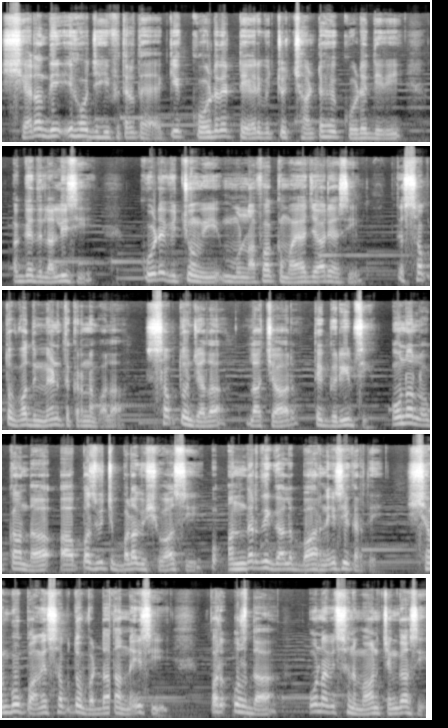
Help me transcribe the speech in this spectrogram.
ਸ਼ਹਿਰਾਂ ਦੀ ਇਹੋ ਜਿਹੀ ਫਿਤਰਤ ਹੈ ਕਿ ਕੂੜੇ ਦੇ ਢੇਰ ਵਿੱਚੋਂ ਛਾਂਟੇ ਹੋਏ ਕੂੜੇ ਦੀ ਵੀ ਅੱਗੇ ਦਲਾਲੀ ਸੀ। ਕੂੜੇ ਵਿੱਚੋਂ ਵੀ ਮੁਨਾਫਾ ਕਮਾਇਆ ਜਾ ਰਿਹਾ ਸੀ। ਤੇ ਸਭ ਤੋਂ ਵੱਧ ਮਿਹਨਤ ਕਰਨ ਵਾਲਾ, ਸਭ ਤੋਂ ਜ਼ਿਆਦਾ ਲਾਚਾਰ ਤੇ ਗਰੀਬ ਸੀ। ਉਹਨਾਂ ਲੋਕਾਂ ਦਾ ਆਪਸ ਵਿੱਚ ਬੜਾ ਵਿਸ਼ਵਾਸ ਸੀ। ਉਹ ਅੰਦਰ ਦੀ ਗੱਲ ਬਾਹਰ ਨਹੀਂ ਸੀ ਕਰਦੇ। ਸ਼ੰਭੂ ਭਾਵੇਂ ਸਭ ਤੋਂ ਵੱਡਾ ਤਾਂ ਨਹੀਂ ਸੀ, ਪਰ ਉਸ ਦਾ ਉਹਨਾਂ ਵਿੱਚ ਸਨਮਾਨ ਚੰਗਾ ਸੀ।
